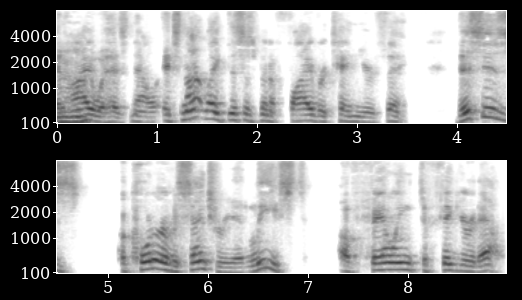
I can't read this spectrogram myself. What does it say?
And mm-hmm. Iowa has now, it's not like this has been a five or 10 year thing. This is a quarter of a century at least of failing to figure it out.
